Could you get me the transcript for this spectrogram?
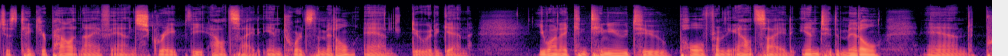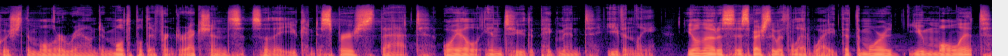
just take your palette knife and scrape the outside in towards the middle and do it again. You want to continue to pull from the outside into the middle and push the muller around in multiple different directions so that you can disperse that oil into the pigment evenly. You'll notice, especially with lead white, that the more you mull it,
